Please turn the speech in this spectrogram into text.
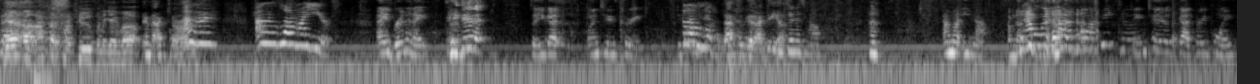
Yeah, uh, I touched my tooth and I gave up. And I, I'm Darn. Gonna, I'm gonna blow my ears. hey, Brennan ate. he did it. So you got one, two, three. That's a good idea. It's in his mouth. I'm not eating that. I'm not Now eating going that. pizza. Team two's got three points.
